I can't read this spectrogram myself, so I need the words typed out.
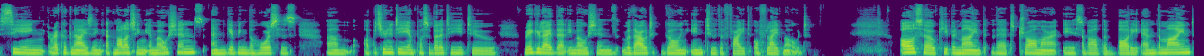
seeing, recognizing, acknowledging emotions, and giving the horses um, opportunity and possibility to regulate that emotions without going into the fight or flight mode. Also, keep in mind that trauma is about the body and the mind.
